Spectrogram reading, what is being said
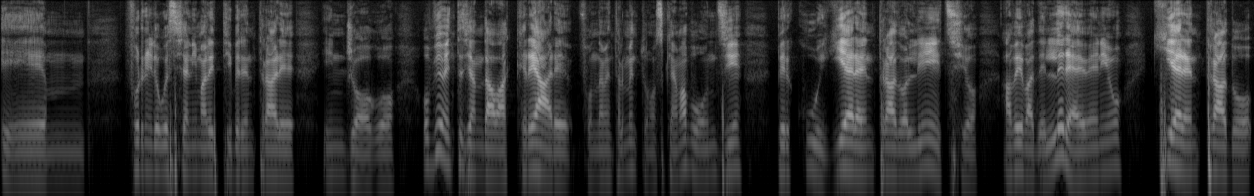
e, ehm, fornito questi animaletti per entrare in gioco. Ovviamente si andava a creare fondamentalmente uno schema Ponzi per cui chi era entrato all'inizio aveva delle revenue, chi era entrato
